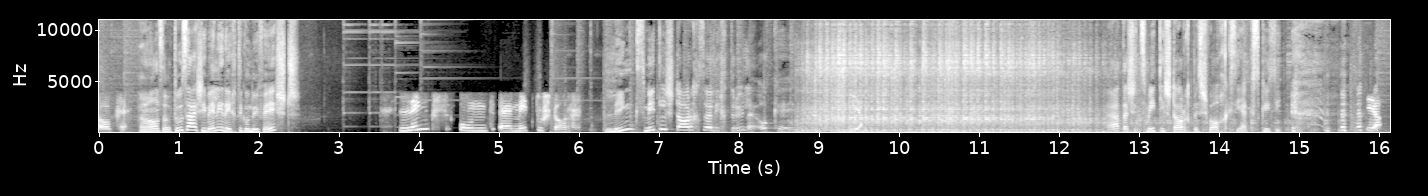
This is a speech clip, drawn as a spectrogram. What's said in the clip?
okay. Also, du sagst in welche Richtung und wie fest? Links und äh, mittelstark. Links, mittelstark soll ich drüllen, okay. Ja. Ja, das ist jetzt mittelstark bis schwach gewesen, excuse. Ja.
